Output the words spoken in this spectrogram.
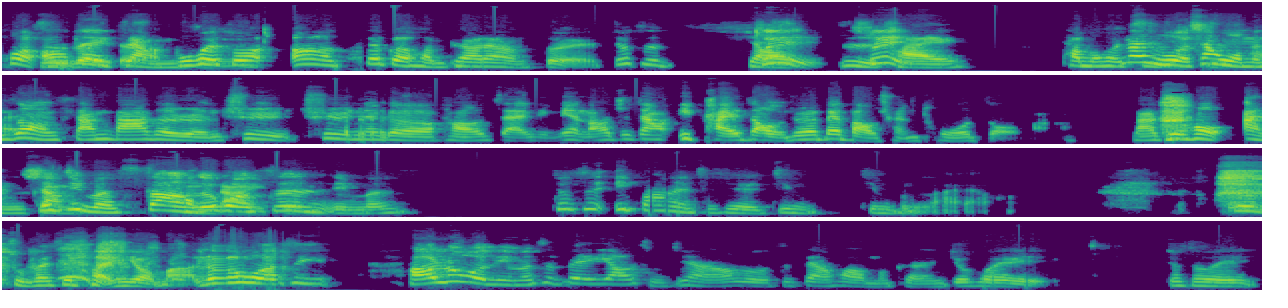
或之类的，不会说哦这个很漂亮，对，就是小自拍。他们会。那如果像我们这种三八的人去去那个豪宅里面，然后就这样一拍照，我就会被保全拖走嘛？拿最后按下。基本上，如果是你们，就是一般人其实也进进不来啊。就是除非是朋友嘛。如果是好，如果你们是被邀请进来，然后如果是这样的话，我们可能就会就是会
